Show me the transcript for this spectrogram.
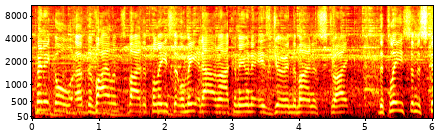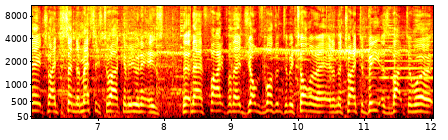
pinnacle of the violence by the police that were meted out in our communities during the miners' strike. The police and the state tried to send a message to our communities that their fight for their jobs wasn't to be tolerated and they tried to beat us back to work.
